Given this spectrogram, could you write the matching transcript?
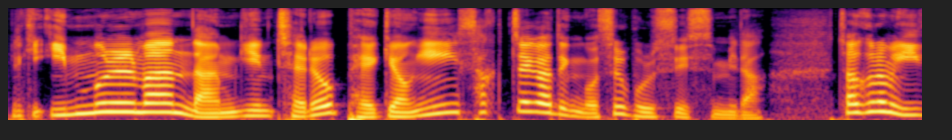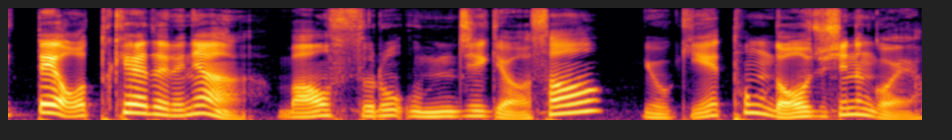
이렇게 인물만 남긴 채로 배경이 삭제가 된 것을 볼 수 있습니다 자 그러면 이때 어떻게 해야 되느냐 마우스로 움직여서 여기에 통 넣어주시는 거예요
